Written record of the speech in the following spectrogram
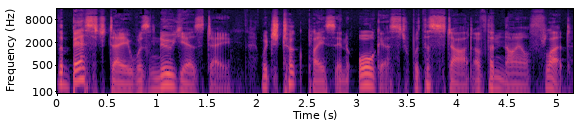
The best day was New Year's Day, which took place in August with the start of the Nile flood.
